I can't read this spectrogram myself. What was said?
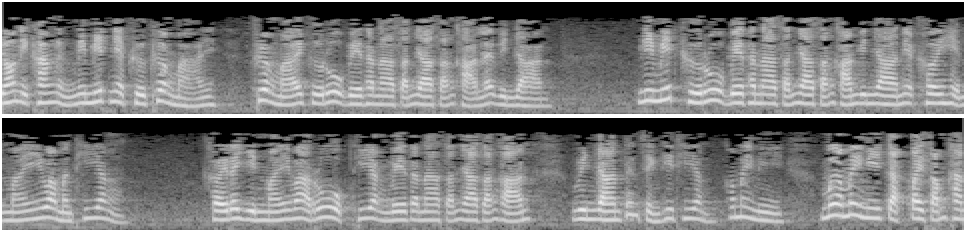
ย้อนอีกครั้งหนึ่ง นิมิตเนี่ยคือเครื่องหมาย เครื่องหมายคือรูปเวทนาสัญญาสังขารและวิญญาณ นิมิตคือรูปเวทนาสัญญาสังขารวิญญาณเนี่ยเคยเห็นไหมว่ามันเที่ยง เคยได้ยินไหมว่ารูปเที่ยงเวทนาสัญญาสังขาร วิญญาณเป็นสิ่งที่เที่ยงก็ไม่มี เมื่อไม่มีจักไปสำคัญ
